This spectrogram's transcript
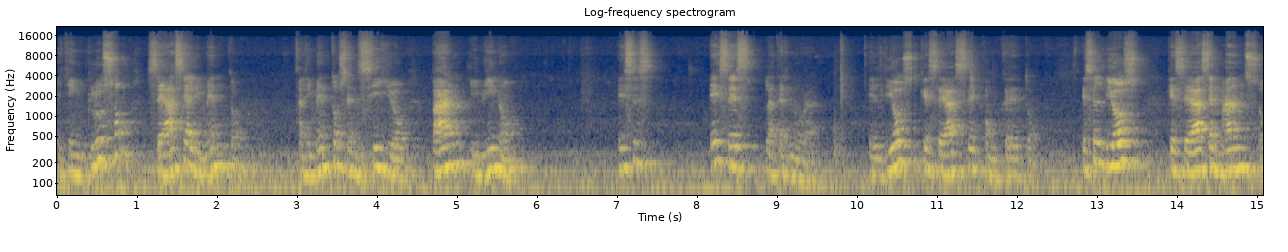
y que incluso se hace alimento, alimento sencillo, pan y vino. Esa es, esa es la ternura, el Dios que se hace concreto, es el Dios que se hace manso,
